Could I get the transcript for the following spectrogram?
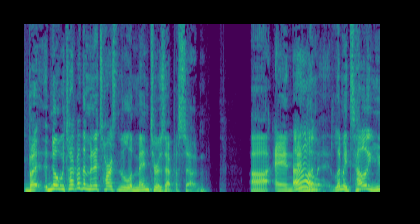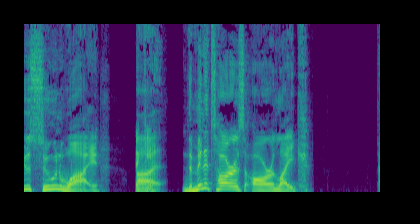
but no, we talked about the Minotaurs in the Lamenters episode, uh, and, and Oh. let, me, let me tell you soon why. Uh, the Minotaurs are like.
